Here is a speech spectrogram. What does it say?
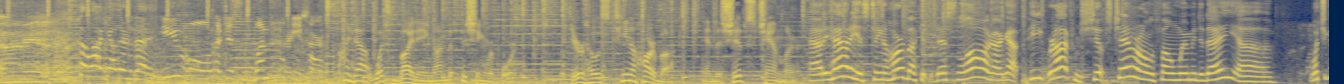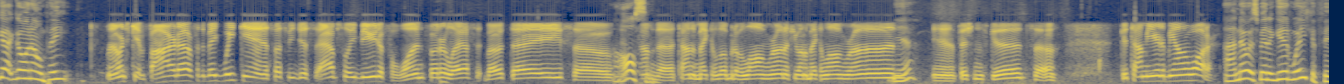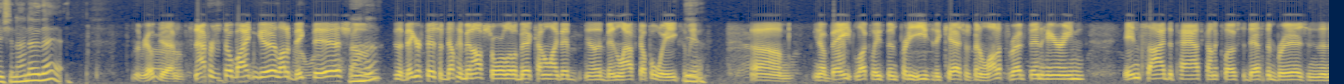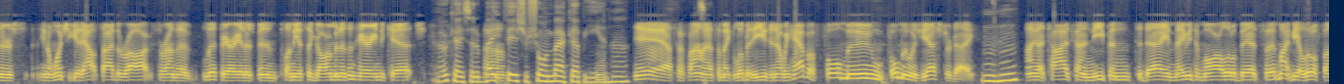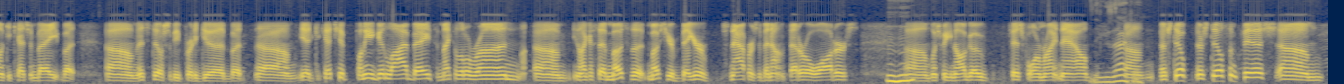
What's it like out there today? You all are just wonderful people. Find out what's biting on the Fishing Report with your host, Tina Harbuck, and the ship's Chandler. Howdy, howdy. It's Tina Harbuck at the Destin Log. I got Pete Wright from Ship's Chandler on the phone with me today. Uh, what you got going on, Pete? Well, we're just getting fired up for the big weekend. It's supposed to be just absolutely beautiful. One foot or less at both days. So Awesome. time to time to make a little bit of a long run if you want to make a long run. Yeah. And fishing's good. So good time of year to be on the water. I know it's been a good week of fishing. I know that. Real good. Snappers are still biting good. A lot of big fish. Uh-huh. Um, the bigger fish have definitely been offshore a little bit, kind of like they've you know they've been the last couple of weeks. I mean, um, you know, bait luckily it's been pretty easy to catch. There's been a lot of threadfin herring inside the pass, kind of close to Destin Bridge, and then there's you know once you get outside the rocks around the lip area, there's been plenty of cigar minnows and herring to catch. Okay, so the bait Um, fish are showing back up again, huh? Yeah, so finally that's to make it a little bit easier. Now we have a full moon. Full moon was yesterday. Mm-hmm. I think that tide's kind of neaping today and maybe tomorrow a little bit, so it might be a little funky catching bait, but um, it still should be pretty good. But um, yeah, catch you plenty of good live baits and make a little run. Um, you know, like I said, most of the most of your bigger snappers have been out in federal waters, Mhm. um, which we can all go fish for them right now. Exactly. Um, there's still there's still some fish. Um,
